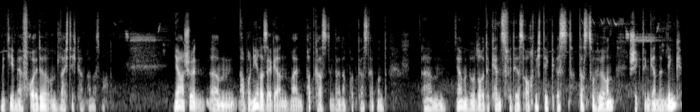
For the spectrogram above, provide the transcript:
mit je mehr Freude und Leichtigkeit man das macht. Ja, schön. Ähm, abonniere sehr gern meinen Podcast in deiner Podcast-App und ähm, ja, wenn du Leute kennst, für die es auch wichtig ist, das zu hören, schick denen gerne den Link.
